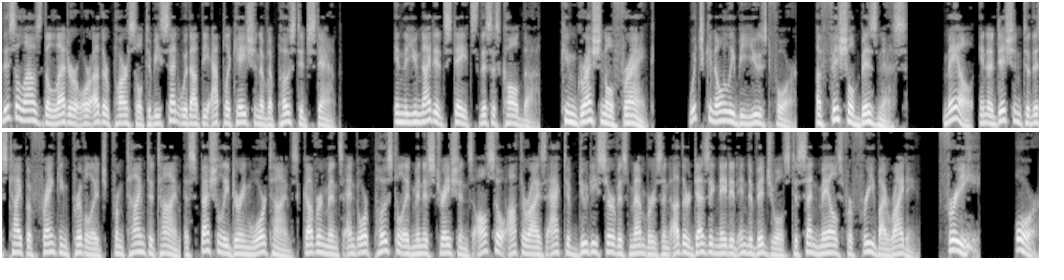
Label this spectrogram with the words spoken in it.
This allows the letter or other parcel to be sent without the application of a postage stamp. In the United States this is called the «congressional frank» which can only be used for official business mail. In addition to this type of franking privilege, from time to time especially during wartimes governments and or postal administrations also authorize active duty service members and other designated individuals to send mails for free by writing, "'free' or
